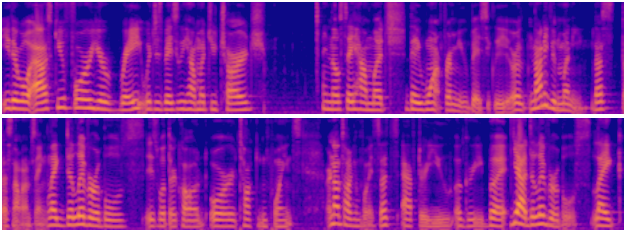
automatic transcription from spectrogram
either will ask you for your rate, which is basically how much you charge and they'll say how much they want from you basically or not even money. That's that's not what i'm saying. Like deliverables is what they're called or talking points or not talking points that's after you agree. But yeah deliverables. Like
